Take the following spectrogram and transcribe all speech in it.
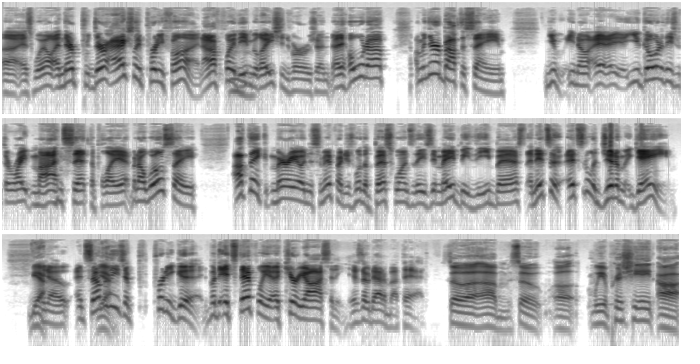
Uh, as well, and they're they're actually pretty fun. I've played the Mhm. emulation version; they hold up. I mean, they're about the same. You you know, eh, you go into these with the right mindset to play it. But I will say, I think Mario and the Cement Factory is one of the best ones of these. It may be the best, and it's a it's a legitimate game. yeah You know, and some Yeah. of these are pretty good, but it's definitely a curiosity. There's no doubt about that. So, uh, um, so uh, we appreciate uh,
